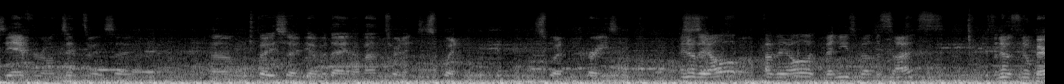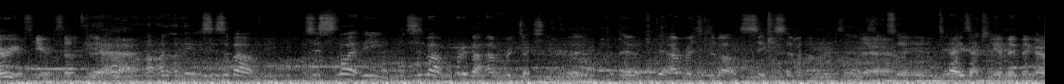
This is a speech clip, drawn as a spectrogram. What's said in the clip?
obviously everyone's into it, so. Um, we played a show the other day in Atlanta and it just went, just went crazy. And are they all are they all at venues about the size? Because I know there's no barriers here, so it's Yeah. I, I think this is about this is slightly this is about probably about average actually today. The, the average is about six seven hundred, isn't? So, yeah. Today's actually a bit bigger.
